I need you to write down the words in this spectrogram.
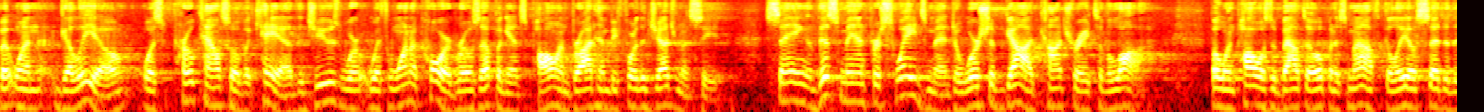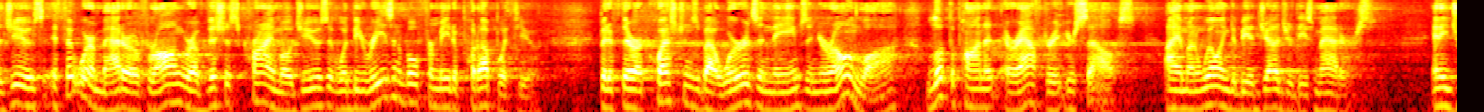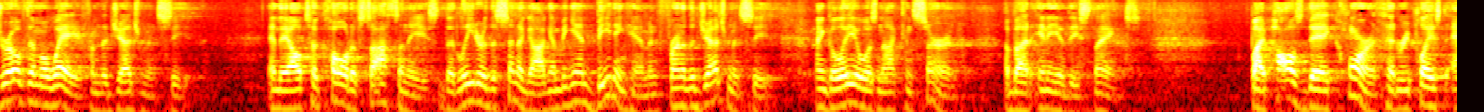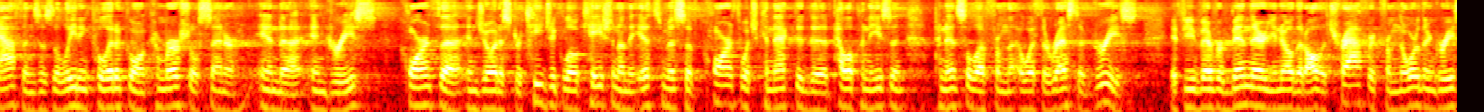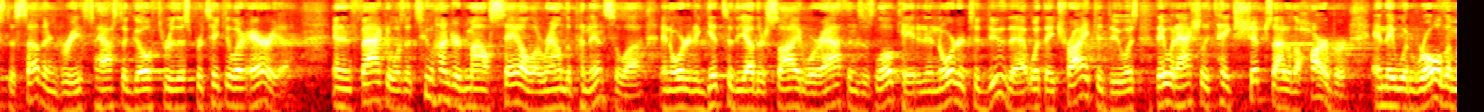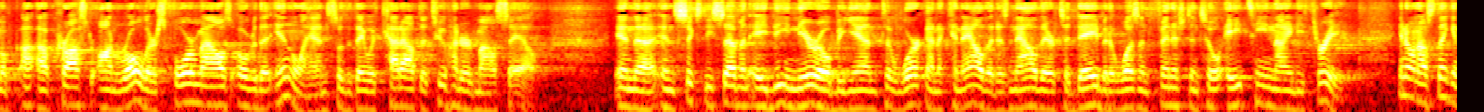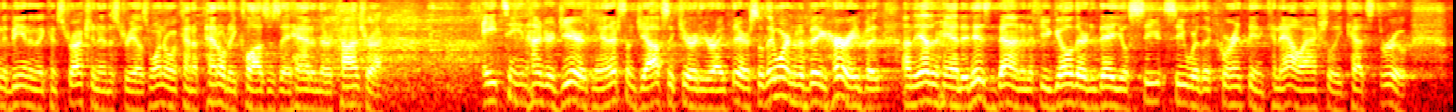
But when Gallio was proconsul of Achaia, the Jews were with one accord rose up against Paul and brought him before the judgment seat, saying, This man persuades men to worship God contrary to the law. But when Paul was about to open his mouth, Gallio said to the Jews, If it were a matter of wrong or of vicious crime, O Jews, it would be reasonable for me to put up with you. But if there are questions about words and names in your own law, look upon it or after it yourselves. I am unwilling to be a judge of these matters. And he drove them away from the judgment seat. And they all took hold of Sosthenes, the leader of the synagogue, and began beating him in front of the judgment seat. And Gallio was not concerned about any of these things. By Paul's day, Corinth had replaced Athens as the leading political and commercial center in, uh, in Greece. Corinth uh, enjoyed a strategic location on the Isthmus of Corinth, which connected the Peloponnesian Peninsula from the, with the rest of Greece. If you've ever been there, you know that all the traffic from northern Greece to southern Greece has to go through this particular area. And in fact, it was a 200 mile sail around the peninsula in order to get to the other side where Athens is located. In order to do that, what they tried to do was they would actually take ships out of the harbor and they would roll them across on rollers four miles over the inland so that they would cut out the 200 mile sail. In, uh, in 67 AD, Nero began to work on a canal that is now there today, but it wasn't finished until 1893. You know, when I was thinking of being in the construction industry, I was wondering what kind of penalty clauses they had in their contract. 1800 years, man, there's some job security right there. So they weren't in a big hurry, but on the other hand, it is done. And if you go there today, you'll see, see where the Corinthian canal actually cuts through.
